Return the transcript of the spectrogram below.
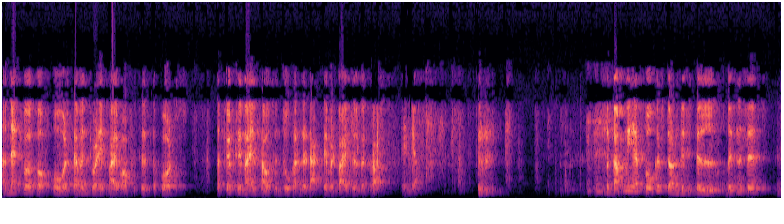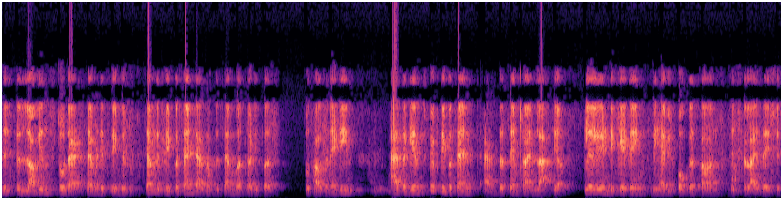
A network of over 725 offices supports the 59,200 active advisors across India. the company has focused on digital businesses. Digital logins stood at 73, 73% as of December 31st, 2018, as against 50% at the same time last year, clearly indicating the heavy focus on digitalization.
